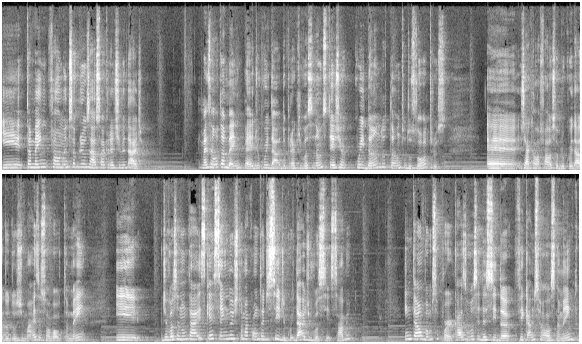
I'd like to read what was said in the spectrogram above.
E também fala muito sobre usar a sua criatividade. Mas ela também pede o cuidado para que você não esteja cuidando tanto dos outros é, já que ela fala sobre o cuidado dos demais, a sua volta também, e de você não estar tá esquecendo de tomar conta de si, de cuidar de você, sabe? Então, vamos supor, caso você decida ficar no seu relacionamento,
